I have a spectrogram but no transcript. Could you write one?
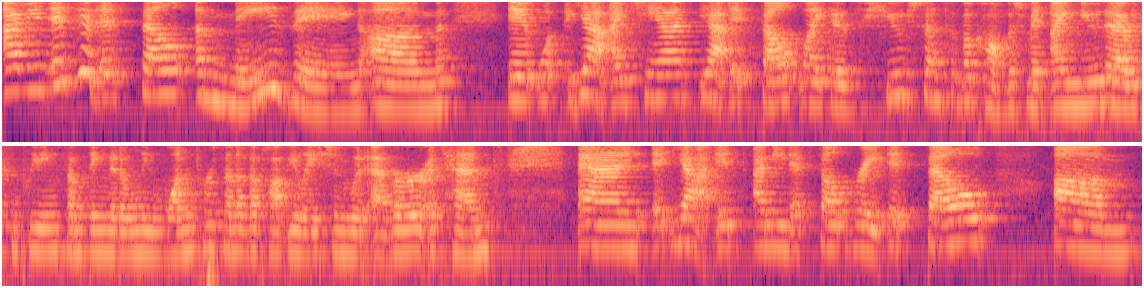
I mean, it did. It felt amazing. Um, it yeah, I can't. Yeah, it felt like a huge sense of accomplishment. I knew that I was completing something that only one percent of the population would ever attempt. and it, yeah, it. I mean, it felt great. It felt. Um,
